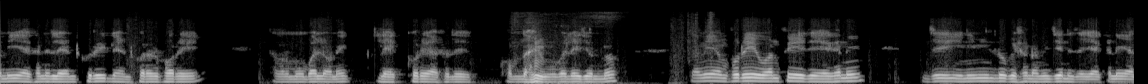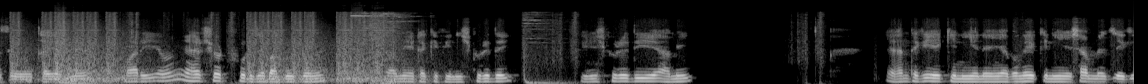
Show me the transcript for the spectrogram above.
আমি এখানে ল্যান্ড করি। ল্যান্ড করার পরে আমার মোবাইল অনেক ল্যাগ করে আসলে কম দামি মোবাইলের জন্য। তো আমি এমফোরে ওয়ান পেয়ে যাই এখানে। যে ইনিমি লোকেশন আমি জেনে যাই এখানে আছে তাই এখানে মারি এবং হেডশট করে যায় তো আমি এটাকে ফিনিশ করে দেই। ফিনিশ করে দিয়ে আমি এখান থেকে একে নিয়ে নেই এবং একে নিয়ে সামনে যে কি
